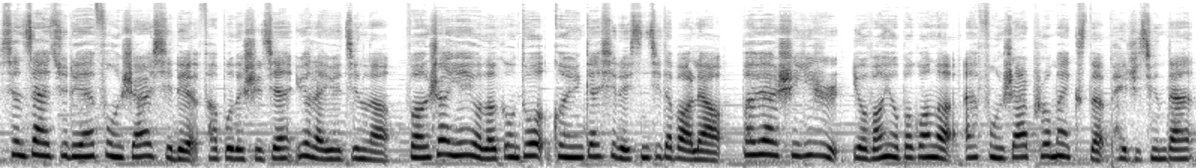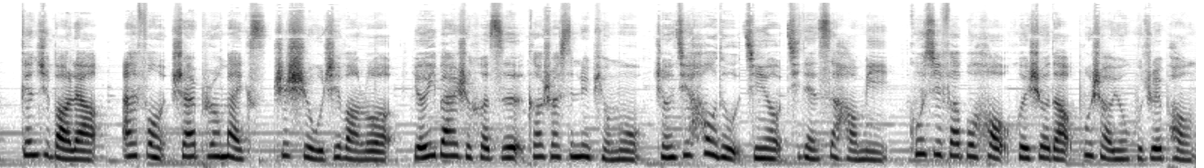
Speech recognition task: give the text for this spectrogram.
现在距离 iPhone 十二系列发布的时间越来越近了，网上也有了更多关于该系列新机的爆料。八月二十一日，有网友曝光了 iPhone 十二 Pro Max 的配置清单。根据爆料，iPhone 十二 Pro Max 支持 5G 网络，有一百二十赫兹高刷新率屏幕，整机厚度仅有七点四毫米，估计发布后会受到不少用户追捧。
